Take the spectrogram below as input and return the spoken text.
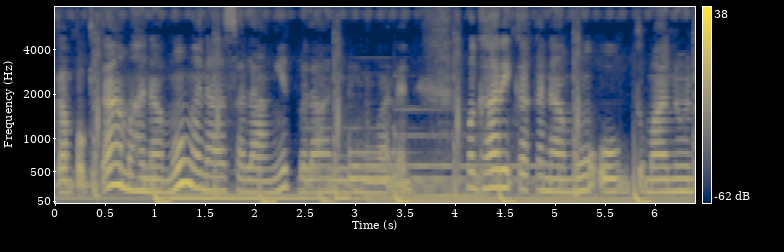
Kampo kita, mahanamo nga na sa langit, balaan ni ngalan. Maghari ka kanamo og tumanon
